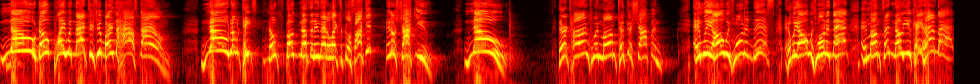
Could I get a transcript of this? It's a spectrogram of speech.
No, don't play with matches, you'll burn the house down. No, don't teach, don't spoke nothing in that electrical socket, it'll shock you. No. There are times when mom took us shopping and we always wanted this and we always wanted that, and mom said, No, you can't have that.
